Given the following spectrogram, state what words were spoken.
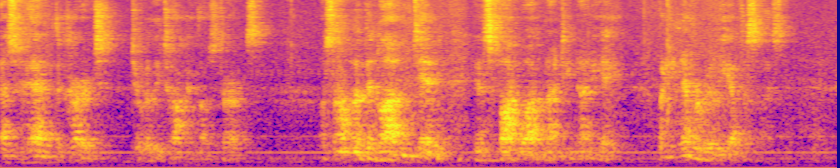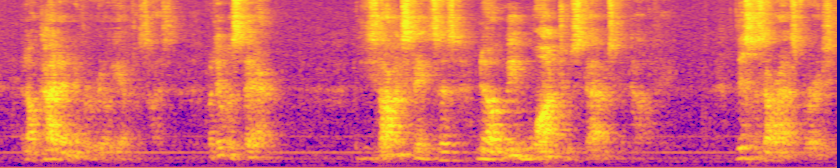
has had the courage to really talk in those terms. Osama bin Laden did in his fatwa of 1998, but he never really emphasized. And Al Qaeda never really emphasized it, but it was there. But the Islamic State says, no, we want to establish the caliphate. This is our aspiration.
